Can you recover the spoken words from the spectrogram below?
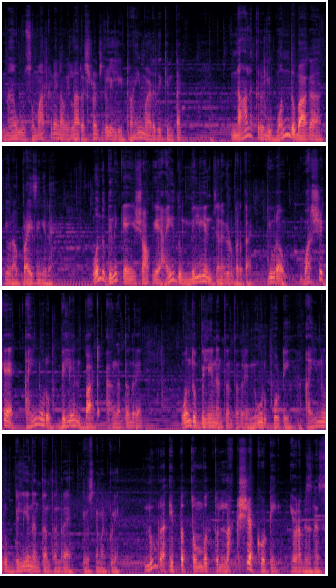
ನಾವು ಸುಮಾರು ಕಡೆ ನಾವೆಲ್ಲ ರೆಸ್ಟೋರೆಂಟ್ಸ್ಗಳಲ್ಲಿ ಟ್ರೈ ಮಾಡೋದಕ್ಕಿಂತ ನಾಲ್ಕರಲ್ಲಿ ಒಂದು ಭಾಗ ಇವರ ಪ್ರೈಸಿಂಗ್ ಇದೆ. ಒಂದು ದಿನಕ್ಕೆ ಈ ಶಾಪ್ಗೆ ಐದು ಮಿಲಿಯನ್ ಜನಗಳು ಬರ್ತಾರೆ. ಇವರ ವರ್ಷಕ್ಕೆ ಐನೂರು ಬಿಲಿಯನ್ ಬಾಟ್ ಹಂಗಂತಂದರೆ ಒಂದು ಬಿಲಿಯನ್ ಅಂತಂತಂದರೆ ನೂರು ಕೋಟಿ, ಐನೂರು ಬಿಲಿಯನ್ ಅಂತಂತಂದರೆ ಯೋಚನೆ ಮಾಡ್ಕೊಳ್ಳಿ. ನೂರ ಇಪ್ಪತ್ತೊಂಬತ್ತು ಲಕ್ಷ ಕೋಟಿ ಇವರ ಬಿಸ್ನೆಸ್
